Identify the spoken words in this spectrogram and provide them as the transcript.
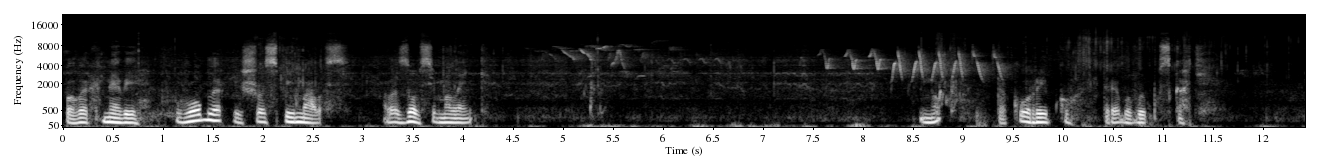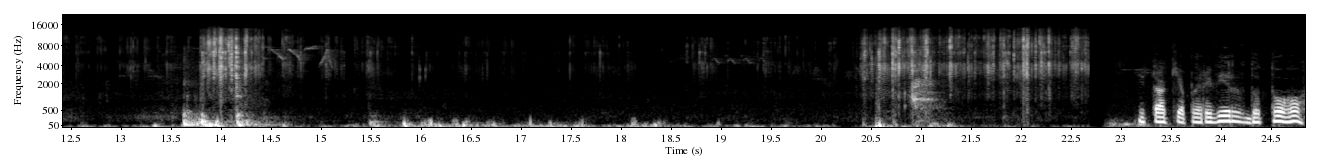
Поверхневий воблер і щось спіймалось, але зовсім маленьке. Ну, таку рибку треба випускати. І так я перевірив до того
